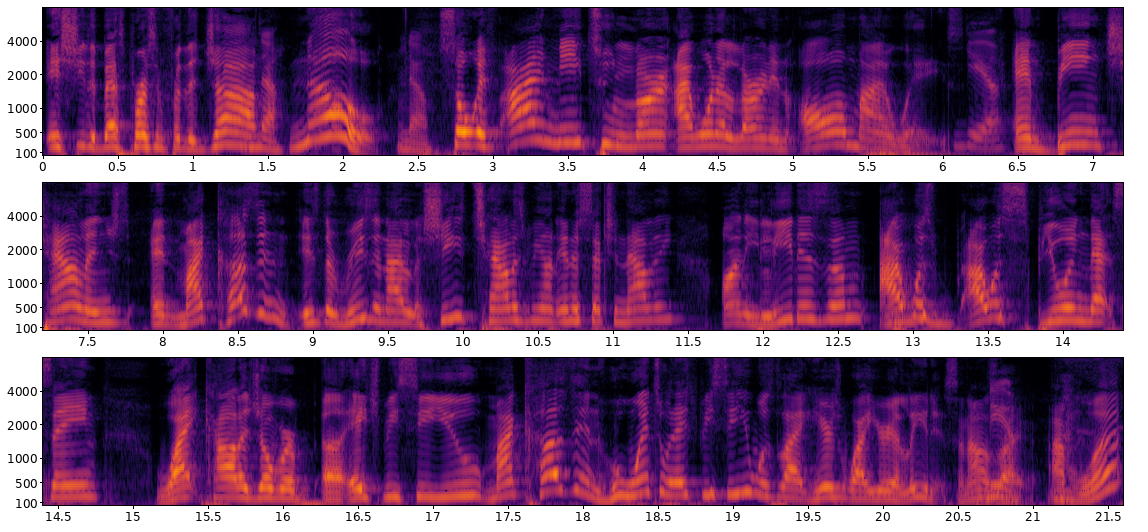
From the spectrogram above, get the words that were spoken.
is she the best person for the job? No. No. No. So if I need to learn, I want to learn in all my ways. Yeah. And being challenged, and my cousin is the reason I she challenged me on intersectionality, on elitism. I Mm-hmm. was I was spewing that same white college over uh, HBCU. My cousin who went to an HBCU was like, "Here's why you're elitist," and I was Yeah. like, "I'm what?"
